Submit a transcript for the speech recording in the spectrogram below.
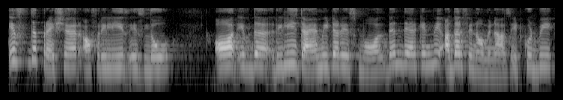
if the pressure of release is low or if the release diameter is small then there can be other phenomena. It could be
